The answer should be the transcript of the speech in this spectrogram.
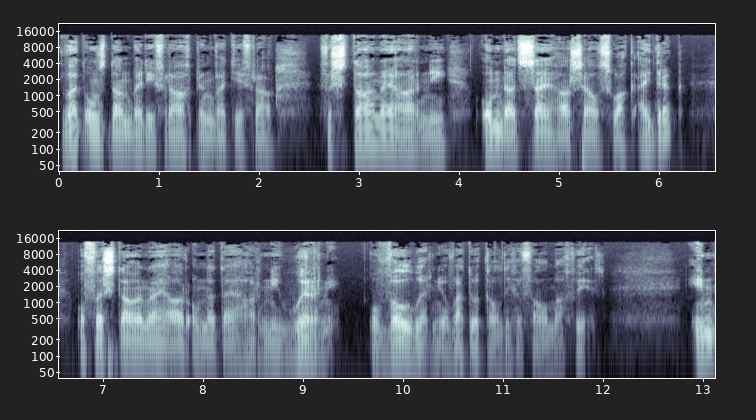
Wat ons dan by die vraag bring wat jy vra, verstaan hy haar nie omdat sy haarself swak uitdruk of verstaan hy haar omdat hy haar nie hoor nie of wil hoor nie of wat ook al die geval mag wees. En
